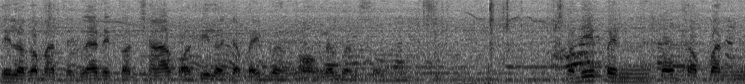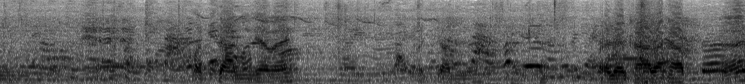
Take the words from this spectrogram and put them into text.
นี่เราก็มาถึงแล้วในตอนเช้าก่อนที่เราจะไปเมืองอองและเมืองสงวันนี้เป็นตรงกับวัน ประจันใช่ไหมประจันนะวันอังคารแล้วครับฮะ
